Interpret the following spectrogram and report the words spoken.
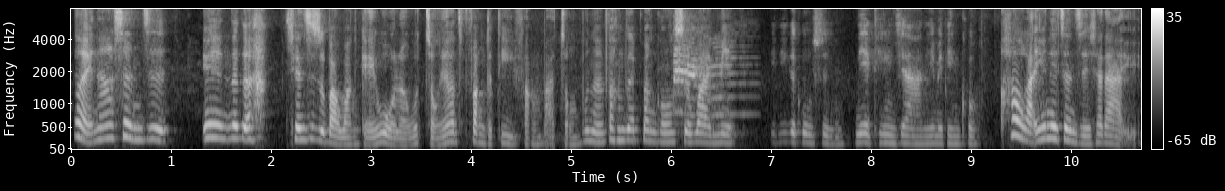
对，那甚至因为那个千世主把碗给我了，我总要放个地方吧，总不能放在办公室外面。第一个故事你也听一下，你也没听过。后来因为那阵子下大雨，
